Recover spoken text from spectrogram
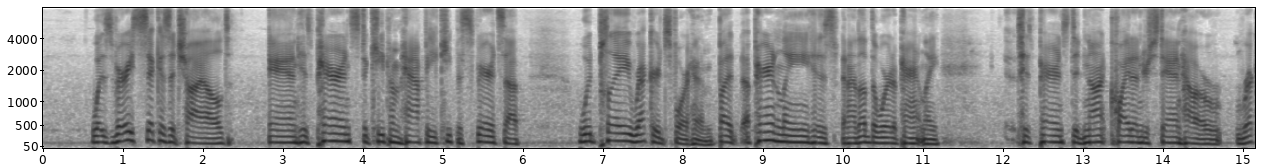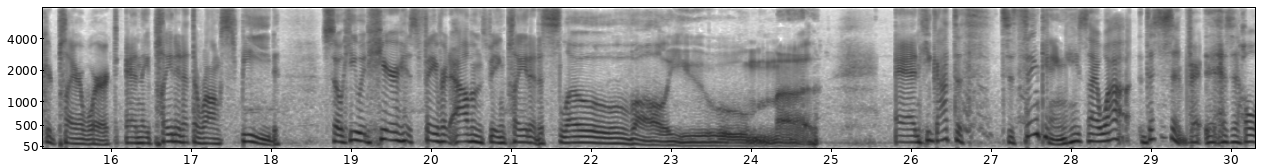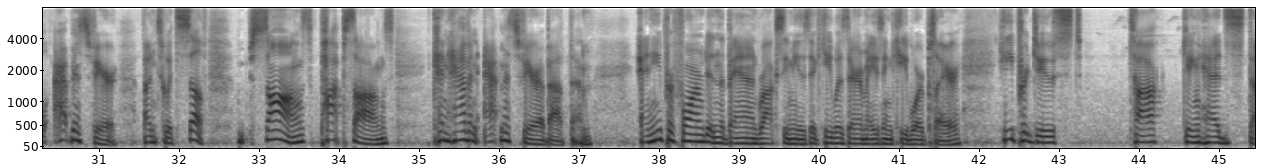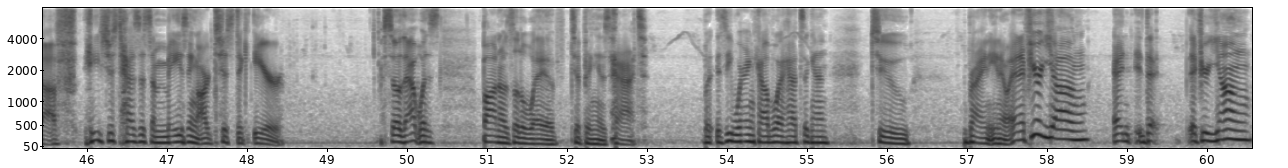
was very sick as a child, and his parents, to keep him happy, keep his spirits up, would play records for him. But apparently, his, and I love the word apparently, his parents did not quite understand how a record player worked and they played it at the wrong speed. So he would hear his favorite albums being played at a slow volume. And he got to, th- to thinking, he's like, wow, this is a very, it has a whole atmosphere unto itself. Songs, pop songs, can have an atmosphere about them and he performed in the band Roxy Music. He was their amazing keyboard player. He produced Talking Heads stuff. He just has this amazing artistic ear. So that was Bono's little way of tipping his hat. But is he wearing cowboy hats again? To Brian Eno. And if you're young, and that if you're young,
